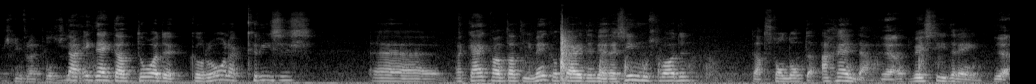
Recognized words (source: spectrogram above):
misschien vrij plotseling. Nou, ik denk dat door de coronacrisis, eh maar kijk, want dat die winkeltijden weer herzien moest worden, dat stond op de agenda. Ja. Dat wist iedereen. Ja,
